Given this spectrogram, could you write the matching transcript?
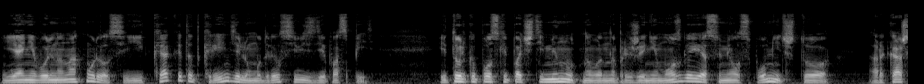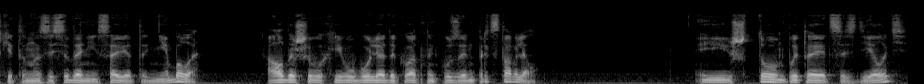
Я невольно нахмурился, и как этот крендель умудрился везде поспеть. И только после почти минутного напряжения мозга я сумел вспомнить, что Аркашки-то на заседании совета не было. Алдышевых его более адекватный кузен представлял. И что он пытается сделать?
